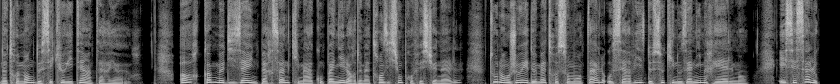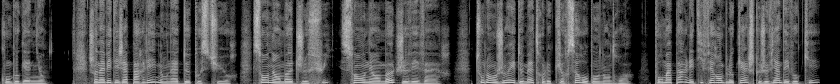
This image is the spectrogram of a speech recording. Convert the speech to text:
notre manque de sécurité intérieure. Or, comme me disait une personne qui m'a accompagnée lors de ma transition professionnelle, tout l'enjeu est de mettre son mental au service de ce qui nous anime réellement. Et c'est ça le combo gagnant. J'en avais déjà parlé, mais on a deux postures. Soit on est en mode je fuis, soit on est en mode je vais vers. Tout l'enjeu est de mettre le curseur au bon endroit. Pour ma part, les différents blocages que je viens d'évoquer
